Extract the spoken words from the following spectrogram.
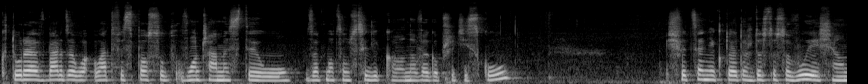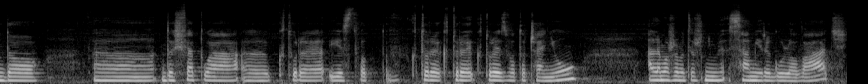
które w bardzo ła- łatwy sposób włączamy z tyłu za pomocą silikonowego przycisku. Świecenie, które też dostosowuje się do, e, do światła, e, które jest, w, które, które, które jest w otoczeniu, ale możemy też nim sami regulować.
